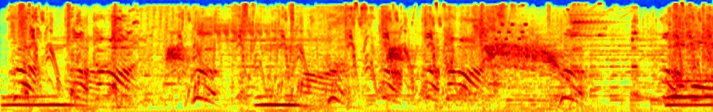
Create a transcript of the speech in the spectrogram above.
Leon. Leon. Oh,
